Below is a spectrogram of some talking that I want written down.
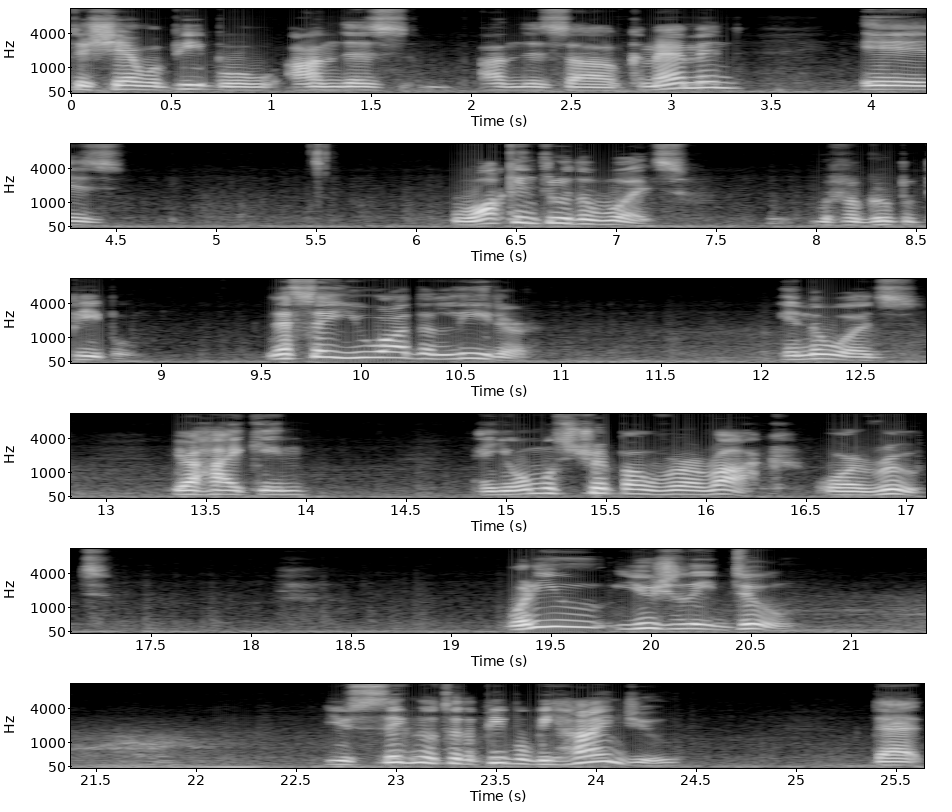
to share with people on this on this uh, commandment is walking through the woods with a group of people. Let's say you are the leader in the woods, you're hiking, and you almost trip over a rock or a root. What do you usually do? You signal to the people behind you that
